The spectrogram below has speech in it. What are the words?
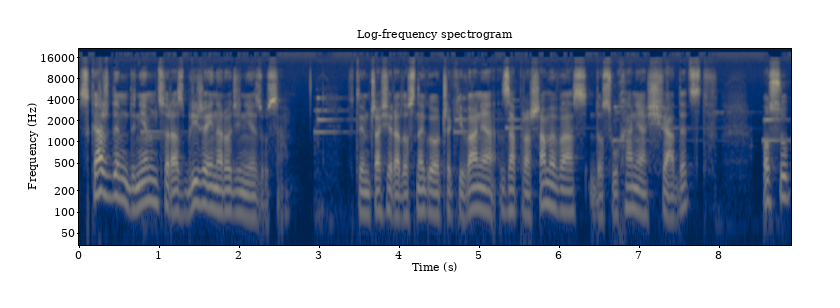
Z każdym dniem coraz bliżej narodzin Jezusa. W tym czasie radosnego oczekiwania zapraszamy Was do słuchania świadectw osób,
